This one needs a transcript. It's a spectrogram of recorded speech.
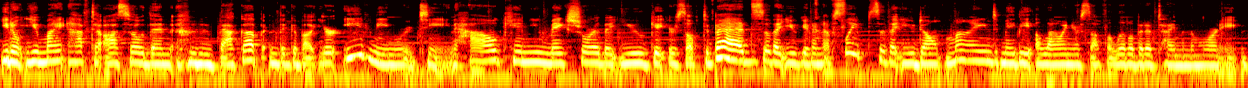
You know, you might have to also then back up and think about your evening routine. How can you make sure that you get yourself to bed so that you get enough sleep so that you don't mind maybe allowing yourself a little bit of time in the morning?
